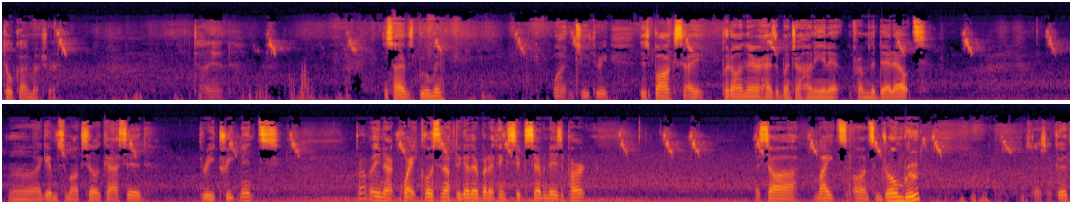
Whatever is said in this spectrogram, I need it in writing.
Toka, I'm not sure. Italian. This hive's booming. One, two, three. This box I put on there has a bunch of honey in it from the dead outs. Uh, I gave them some oxalic acid, three treatments. Probably not quite close enough together, but I think six, seven days apart. I saw mites on some drone brood. That's not good.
